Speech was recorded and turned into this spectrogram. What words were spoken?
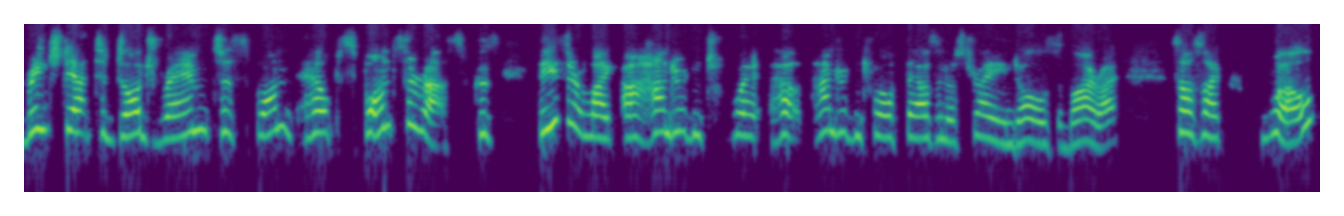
reached out to Dodge Ram to spon- help sponsor us because these are like 112 112,000 Australian dollars to buy, right? So I was like, well,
